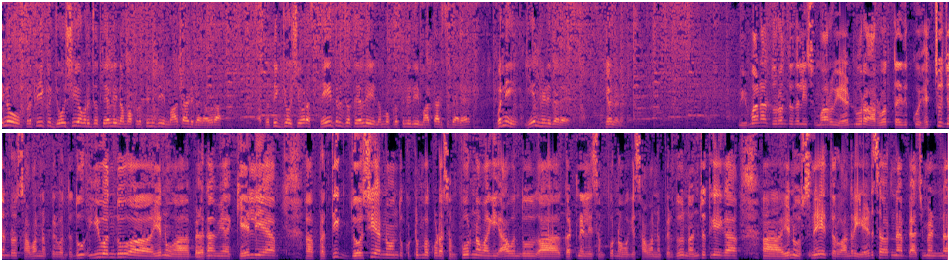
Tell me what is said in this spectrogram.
ಇನ್ನು ಪ್ರತೀಕ್ ಜೋಶಿ ಅವರ ಜೊತೆಯಲ್ಲಿ ನಮ್ಮ ಪ್ರತಿನಿಧಿ ಮಾತಾಡಿದ್ದಾರೆ. ಅವರ, ಪ್ರತೀಕ್ ಜೋಶಿ ಅವರ ಸ್ನೇಹಿತರ ಜೊತೆಯಲ್ಲಿ ನಮ್ಮ ಪ್ರತಿನಿಧಿ ಮಾತಾಡಿಸಿದ್ದಾರೆ. ಬನ್ನಿ, ಏನ್ ಹೇಳಿದ್ದಾರೆ? ಕೇಳೋಣ. ವಿಮಾನ ದುರಂತದಲ್ಲಿ ಸುಮಾರು ಎರಡ್ನೂರ ಅರವತ್ತೈದಕ್ಕೂ ಹೆಚ್ಚು ಜನರು ಸಾವನ್ನಪ್ಪಿರುವಂತದ್ದು ಈ ಒಂದು ಏನು ಬೆಳಗಾವಿಯ ಕೇಲಿಯ ಪ್ರತೀಕ್ ಜೋಶಿ ಅನ್ನೋ ಒಂದು ಕುಟುಂಬ ಕೂಡ ಸಂಪೂರ್ಣವಾಗಿ ಆ ಒಂದು ಘಟನೆಯಲ್ಲಿ ಸಂಪೂರ್ಣವಾಗಿ ಸಾವನ್ನಪ್ಪಿರೋದು ನನ್ನ ಜೊತೆಗೆ ಈಗ ಏನು ಸ್ನೇಹಿತರು, ಅಂದ್ರೆ ಎರಡ್ ಸಾವಿರನ ಬ್ಯಾಚ್ಮೆಂಟ್ನ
